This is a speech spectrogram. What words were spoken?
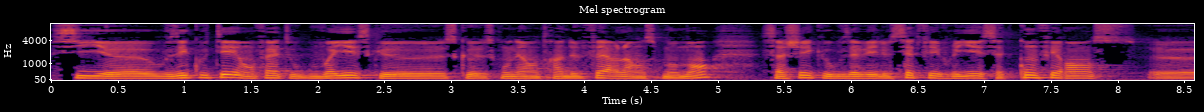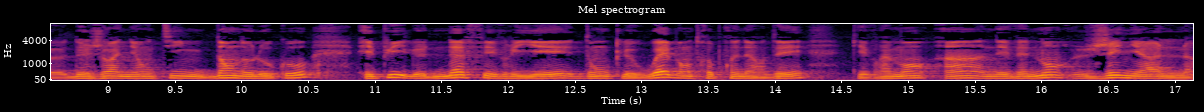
si euh, vous écoutez en fait ou vous voyez ce que ce que ce qu'on est en train de faire là en ce moment, sachez que vous avez le 7 février cette conférence euh, de Joanne Yangting dans nos locaux et puis le 9 février donc le Web Entrepreneur Day qui est vraiment un événement génial.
